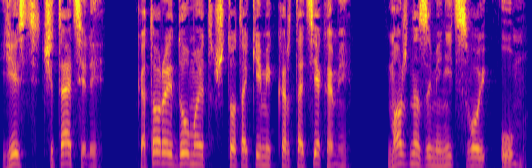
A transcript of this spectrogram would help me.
Есть читатели, которые думают, что такими картотеками можно заменить свой ум.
